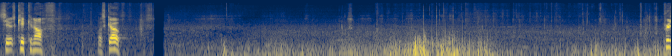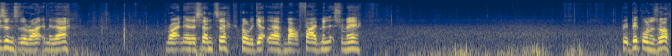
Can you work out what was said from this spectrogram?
see what's kicking off. Let's go. Prison to the right of me there, right near the centre. Probably get there about five minutes from here. Pretty big one as well.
